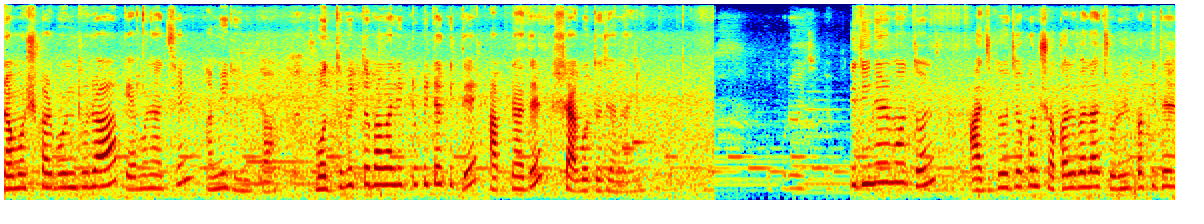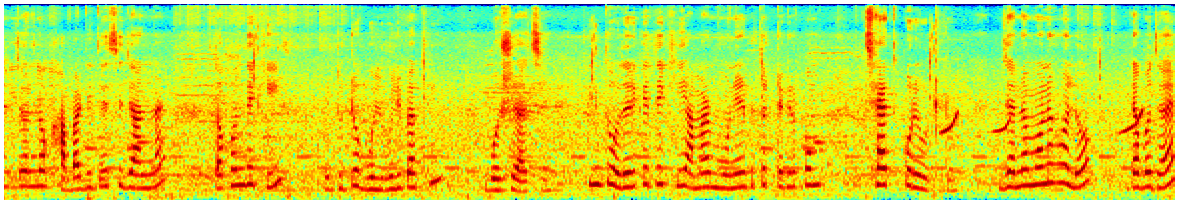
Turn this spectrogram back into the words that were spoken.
নমস্কার বন্ধুরা, কেমন আছেন? আমি রিম্পা। মধ্যবিত্ত বাঙালির টুকিটাকিতে আপনাদের স্বাগত জানাই। দিনের মতন আজকেও যখন সকালবেলা চড়ুই পাখিদের জন্য খাবার দিতে এসেছি জানলায়, তখন দেখি দুটো বুলবুলি পাখি বসে আছে। কিন্তু ওদেরকে দেখি আমার মনের ভেতরটা কীরকম ছ্যাত করে উঠল, যেন মনে হলো এটা বোধ হয়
